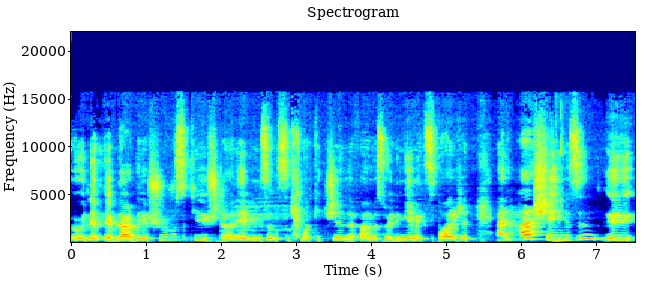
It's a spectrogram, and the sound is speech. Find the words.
öyle evlerde yaşıyoruz ki işte hani evimizi ısıtmak için efendim söyleyeyim yemek sipariş et. Yani her şeyimizin e,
